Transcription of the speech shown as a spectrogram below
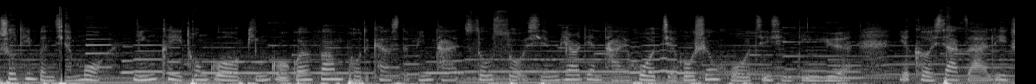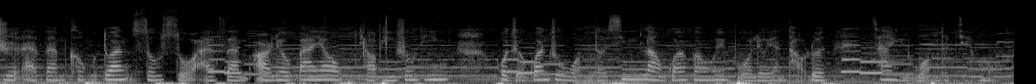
收听本节目，您可以通过苹果官方 Podcast 平台搜索“闲篇电台”或“解构生活”进行订阅，也可下载荔枝 FM 客户端搜索 FM 二六八幺五调频收听，或者关注我们的新浪官方微博留言讨论，参与我们的节目。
